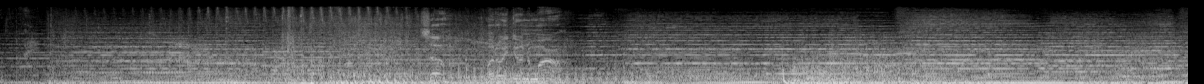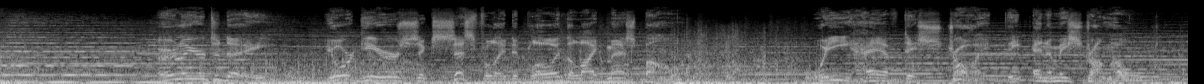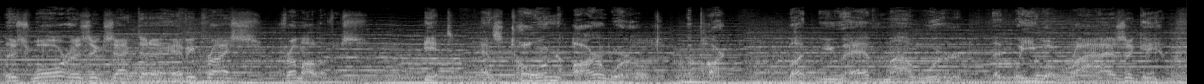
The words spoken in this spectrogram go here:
So, what are we doing tomorrow? Earlier today, your gears successfully deployed the light mass bomb. We have destroyed the enemy stronghold. This war has exacted a heavy price from all of us. It has torn our world apart. But you have my word that we will rise again.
